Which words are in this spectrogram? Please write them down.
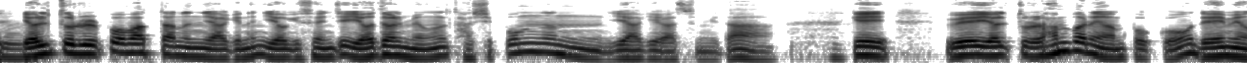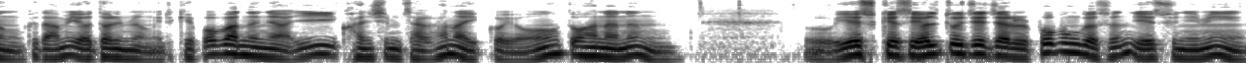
네. 열두를 뽑았다는 이야기는 여기서 이제 여덟 명을 다시 뽑는 이야기 같습니다. 이게 왜 열두를 한 번에 안 뽑고 네 명, 그 다음에 여덟 명 이렇게 뽑았느냐 이 관심사가 하나 있고요. 또 하나는 어, 예수께서 열두 제자를 뽑은 것은 예수님이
